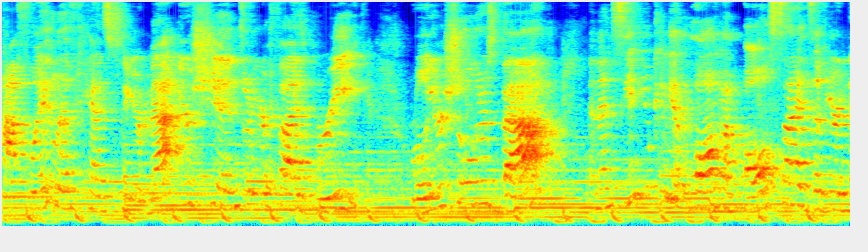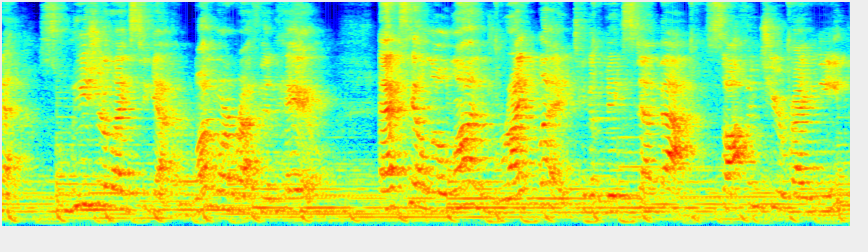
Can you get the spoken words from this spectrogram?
halfway lift, hands to your mat, your shins or your thighs, breathe. Roll your shoulders back, and then see if you can get long on all sides of your neck. Squeeze your legs together. One more breath, inhale. Exhale, low lunge, right leg. Take a big step back. Soften to your right knee.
